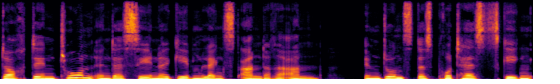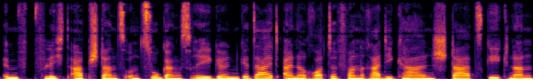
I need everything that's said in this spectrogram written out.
Doch den Ton in der Szene geben längst andere an. Im Dunst des Protests gegen Impfpflicht, Abstands- und Zugangsregeln gedeiht eine Rotte von radikalen Staatsgegnern,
